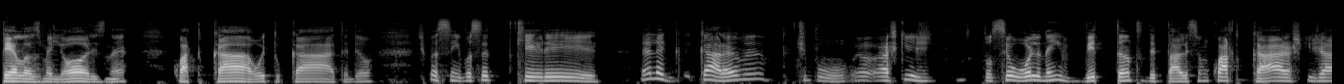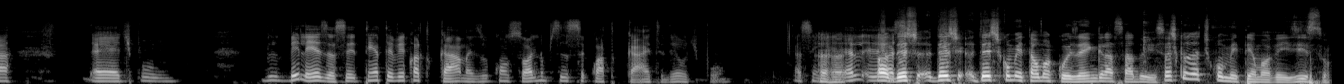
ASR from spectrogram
telas melhores, né? 4K, 8K, entendeu? Tipo assim, você querer. É legal. Cara, é, tipo, eu acho que o seu olho nem vê tanto detalhe. Assim, um 4K, acho que já. É tipo. Beleza, você tem a TV 4K, mas o console não precisa ser 4K, entendeu? Tipo. Assim, uhum. é, é, oh, deixa, deixa, deixa eu comentar uma coisa, é engraçado isso. Acho que eu já te comentei uma vez isso.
